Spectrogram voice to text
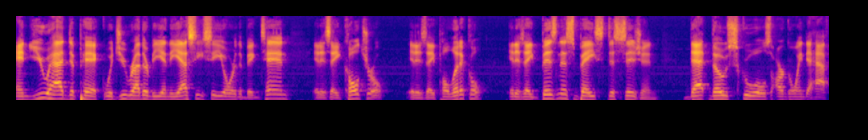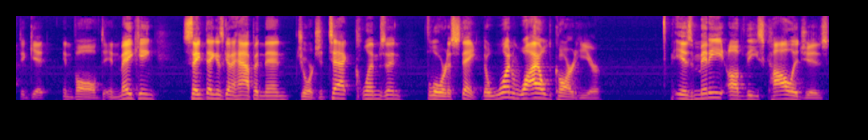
and you had to pick, would you rather be in the SEC or the Big Ten? It is a cultural, it is a political, it is a business based decision that those schools are going to have to get involved in making. Same thing is going to happen then Georgia Tech, Clemson, Florida State. The one wild card here is many of these colleges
